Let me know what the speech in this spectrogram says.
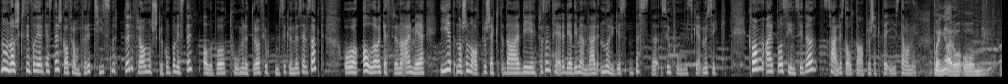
Nordnorsk symfoniorkester skal framføre ti snutter fra norske komponister, alle på 2 minutter og 14 sekunder, selvsagt. Og alle orkestrene er med i et nasjonalt prosjekt der de presenterer det de mener er Norges beste symfoniske musikk. Kvam er på sin side særlig stolt stolt av prosjektet i Stavanger. Poenget er å, å,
